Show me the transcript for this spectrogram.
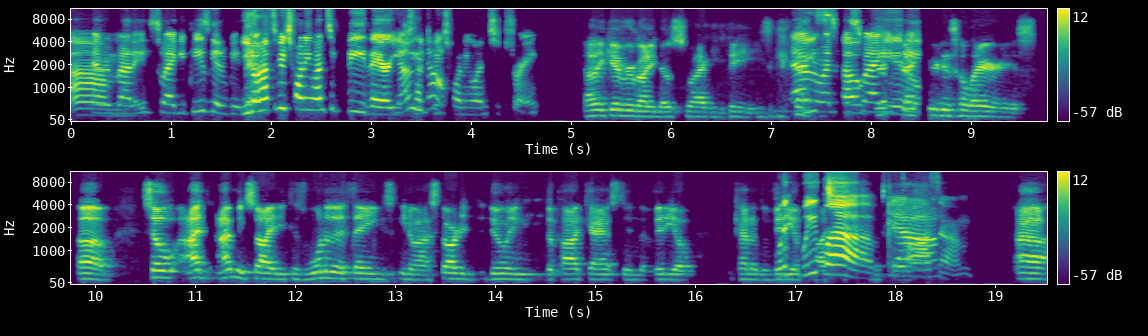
Um, Everybody, Swaggy P's gonna be there. You don't have to be 21 to be there. You no, just have to be 21 to drink. I think everybody knows Swaggy P. Everyone knows Swaggy. That dude is hilarious. Um, so I, I'm excited because one of the things, you know, I started doing the podcast and the video kind of the video. we love. Yeah. Awesome. Uh,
